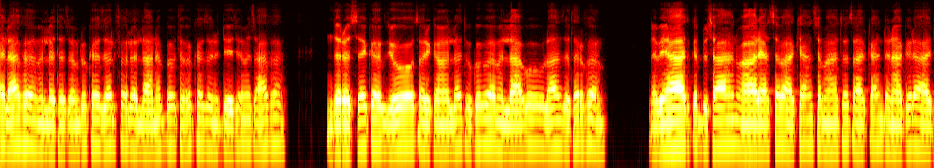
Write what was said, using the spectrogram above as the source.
ይላፈ ምለተጸምዱከ ዘልፈ ለላነበብ ተወከ ዘንዴተ መጽሐፈ እንተረሰይከ እግዚኦ ጸሪቀመለት ውክበ ምላቡ ውላን ዘተርፈ ነቢያት ቅዱሳን ዋርያት ሰባኪያን ሰማዕቶ ጻድቃን ደናግል አዲ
